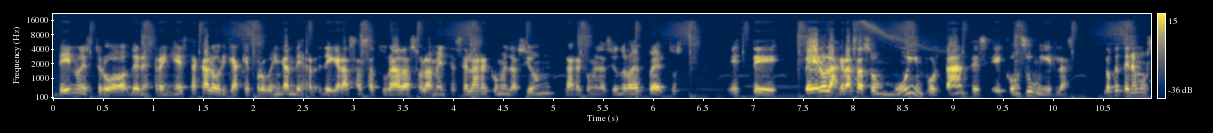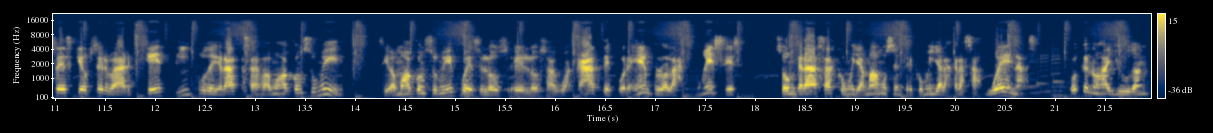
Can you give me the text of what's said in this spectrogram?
de, nuestro, de nuestra ingesta calórica que provengan de, de grasas saturadas solamente. Esa es la recomendación, la recomendación de los expertos. Este, pero las grasas son muy importantes eh, consumirlas. Lo que tenemos es que observar qué tipo de grasas vamos a consumir. Si vamos a consumir, pues los, los aguacates, por ejemplo, las nueces, son grasas, como llamamos, entre comillas, las grasas buenas, porque nos ayudan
